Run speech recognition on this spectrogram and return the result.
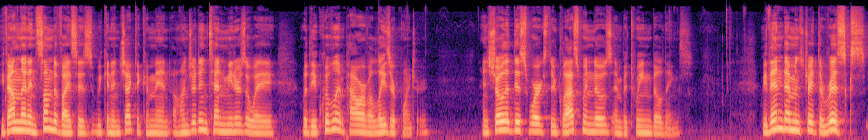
We found that in some devices, we can inject a command 110 meters away with the equivalent power of a laser pointer, and show that this works through glass windows and between buildings. We then demonstrate the risks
